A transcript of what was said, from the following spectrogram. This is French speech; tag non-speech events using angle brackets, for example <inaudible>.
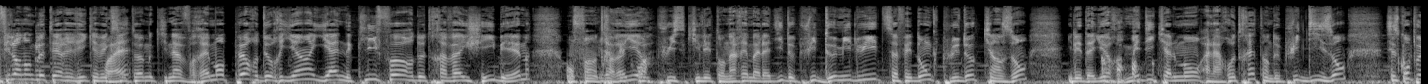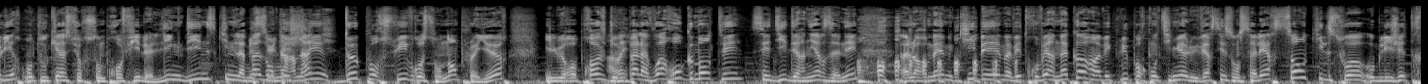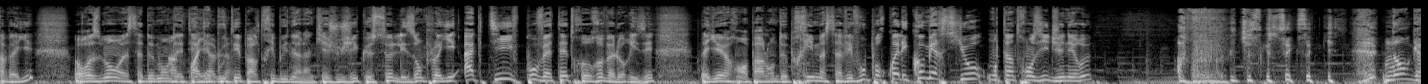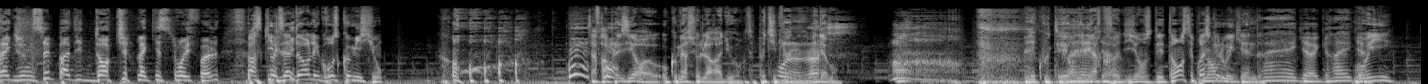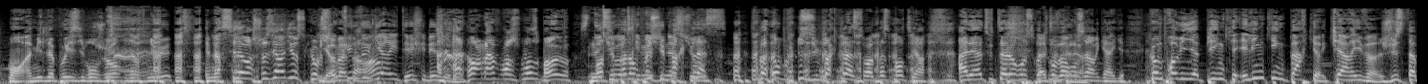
On file en Angleterre, Eric, avec Ouais. cet homme qui n'a vraiment peur de rien. Yann Clifford travaille chez IBM. Enfin, hein, puisqu'il est en arrêt maladie depuis 2008. Ça fait donc plus de 15 ans. Il est d'ailleurs <laughs> médicalement à la retraite hein, depuis 10 ans. C'est ce qu'on peut lire, en tout cas, sur son profil LinkedIn, ce qui ne l'a pas empêché de poursuivre son employeur. Il lui reproche de Ah ne ouais. pas l'avoir augmenté ces dix dernières années, <laughs> alors même qu'IBM avait trouvé un accord hein, avec lui pour continuer à lui verser son salaire sans qu'il soit obligé de travailler. Heureusement, euh, sa demande a été déboutée par le tribunal hein, qui a jugé que seuls les employés actifs pouvaient être revalorisés. D'ailleurs, en parlant de primes, savez-vous pourquoi les commerciaux ont un transit généreux? <laughs> Qu'est-ce que c'est que cette question? Non, Greg, je ne sais pas. Dites donc, <laughs> la question est folle. Parce qu'ils adorent les grosses commissions. <laughs> Ça fera plaisir euh, aux commerciaux de la radio, hein, cette petite Oh là vanne, là. évidemment. <gasps> Écoutez, on est mercredi, on se détend, c'est presque Non, le week-end. Greg, Greg. Oui, Bon, amis de la poésie, bonjour, bienvenue. Et merci d'avoir choisi Radio School il n'y ce a aucune hein. vulgarité, je suis désolé. <laughs> Alors là, franchement, c'est pas, Ce que c'est pas non plus super classe. C'est pas non plus super classe, on va pas se mentir. Allez, à tout à l'heure, on se retrouve à à l'heure. 11h, Greg. Comme promis, il y a Pink et Linking Park qui arrivent juste après.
